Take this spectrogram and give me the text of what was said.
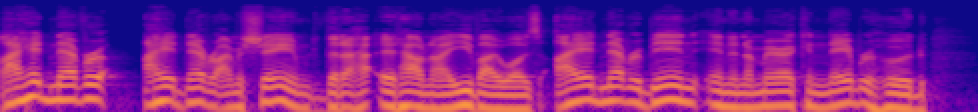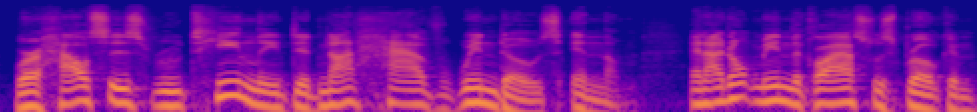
I had never, I had never, I'm ashamed that I, at how naive I was. I had never been in an American neighborhood where houses routinely did not have windows in them. And I don't mean the glass was broken.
